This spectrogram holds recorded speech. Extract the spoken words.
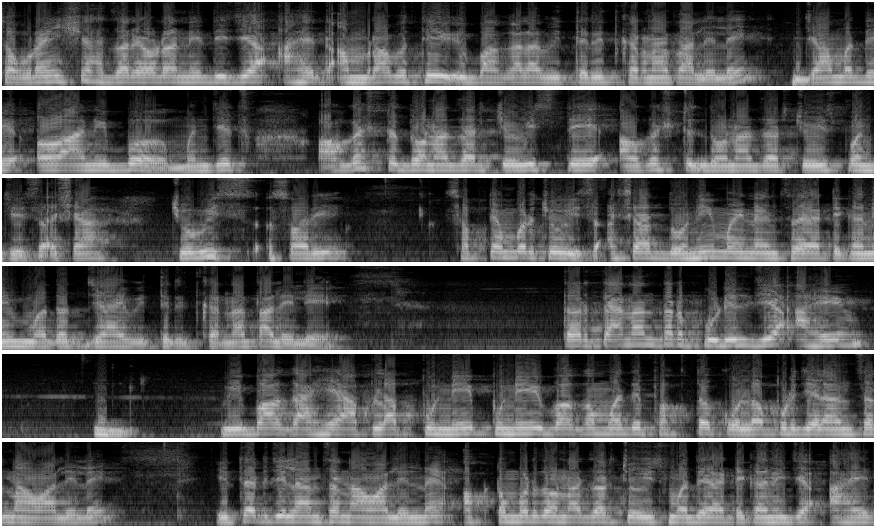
चौऱ्याऐंशी हजार एवढा निधी जे आहेत अमरावती विभागाला वितरित करण्यात आलेले आहे ज्यामध्ये अ आणि ब म्हणजेच ऑगस्ट दोन हजार चोवीस ते ऑगस्ट दोन हजार चोवीस पंचवीस अशा चोवीस सॉरी सप्टेंबर चोवीस अशा दोन्ही महिन्यांचं या ठिकाणी मदत जी आहे वितरित करण्यात आलेली आहे. तर त्यानंतर पुढील जे आहे विभाग आहे आपला पुणे पुणे विभागामध्ये फक्त कोल्हापूर जिल्ह्यांचं नाव आलेलं आहे. इतर जिल्ह्यांचं नाव आलेलं नाही. ऑक्टोबर दोन हजार चोवीसमध्ये या ठिकाणी जे आहेत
